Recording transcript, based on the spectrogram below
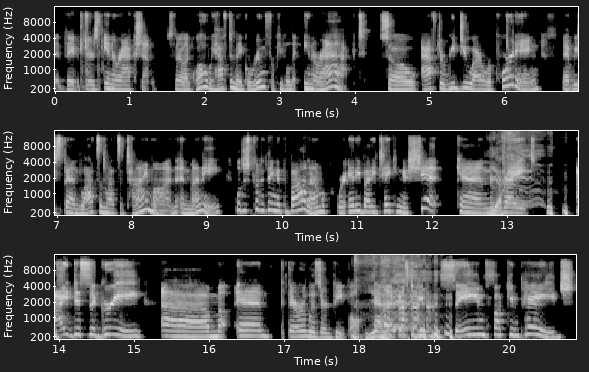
eh, if there's interaction. So they're like, well, we have to make room for people to interact. So after we do our reporting that we spend lots and lots of time on and money, we'll just put a thing at the bottom where anybody taking a shit can Yeah. write, I disagree. Um, and there are lizard people. Yeah. And that gets to be on the same fucking page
